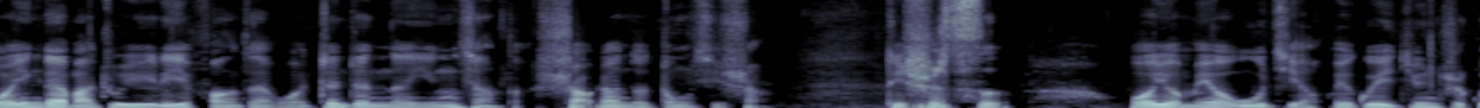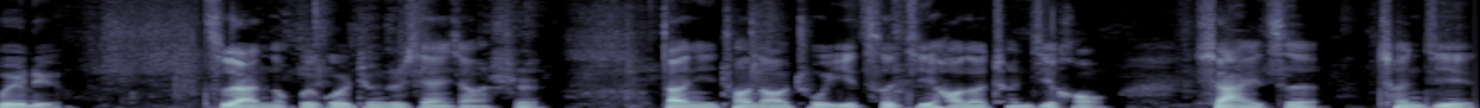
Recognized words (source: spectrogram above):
我应该把注意力放在我真正能影响的少量的东西上。第十四，我有没有误解回归均值规律？自然的回归均值现象是，当你创造出一次极好的成绩后，下一次成绩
